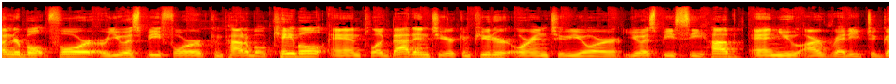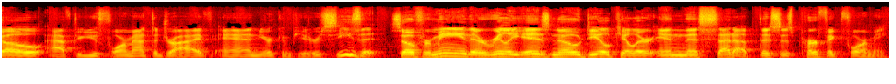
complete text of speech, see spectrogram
Thunderbolt 4 or USB 4 compatible cable and plug that into your computer or into your USB-C hub and you are ready to go after you format the drive and your computer sees it. So for me, there really is no deal killer in this setup. This is perfect for me.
